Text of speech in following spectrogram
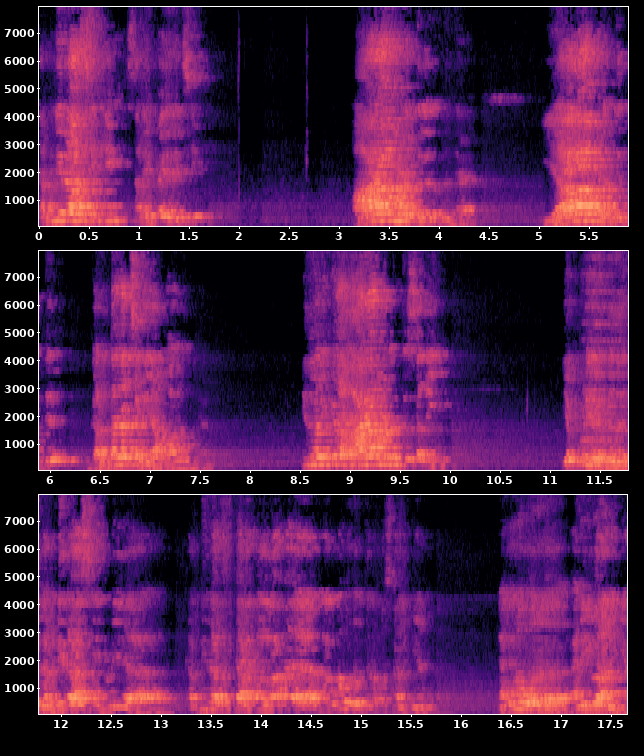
கன்னிராசிக்கு சனிப்பயிற்சி ஆறாம் இடத்துல இருந்துங்க ஏழாம் இடத்துக்கு கண்டக சனியா மாறுங்க. இது வரைக்கும் ஆறாம் இடத்து சனி எப்படி இருந்தது? கன்னிராசியினுடைய கன்னிராசிக்காரங்க நல்ல ஒரு திறமசாலிங்க நல்ல ஒரு அறிவாளிங்க.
